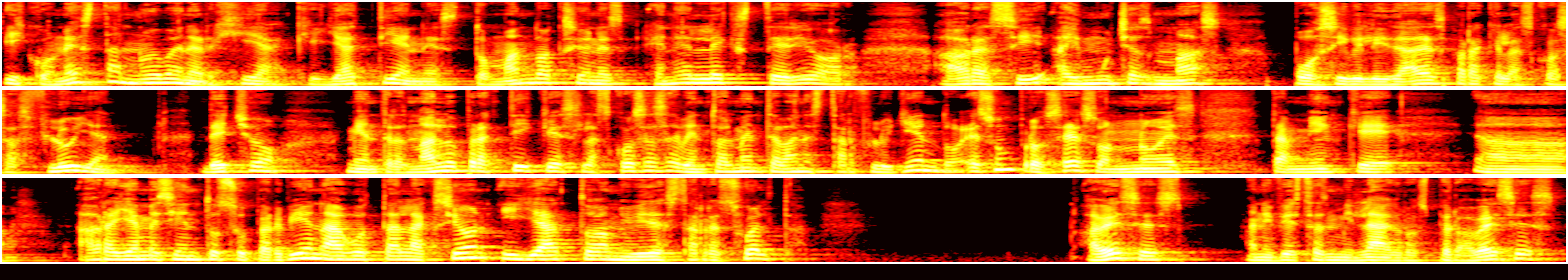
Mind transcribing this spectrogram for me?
Y con esta nueva energía que ya tienes tomando acciones en el exterior, ahora sí hay muchas más posibilidades para que las cosas fluyan. De hecho, mientras más lo practiques, las cosas eventualmente van a estar fluyendo. Es un proceso, no es también que ah, ahora ya me siento súper bien, hago tal acción y ya toda mi vida está resuelta. A veces manifiestas milagros, pero a veces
